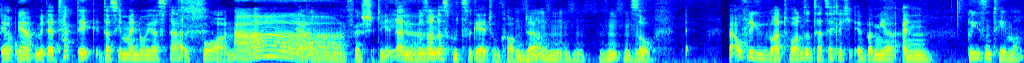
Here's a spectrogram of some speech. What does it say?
Ja, Ja. Mit der Taktik, dass hier mein neuer Star ist born. Ah, verstehe. dann besonders gut zur Geltung kommt. ja? So. Weil Auflegevibratoren sind tatsächlich äh, bei mir ein Riesenthema.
